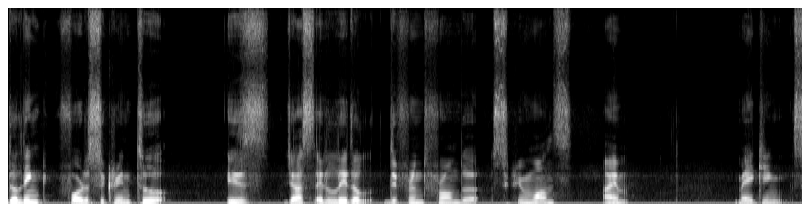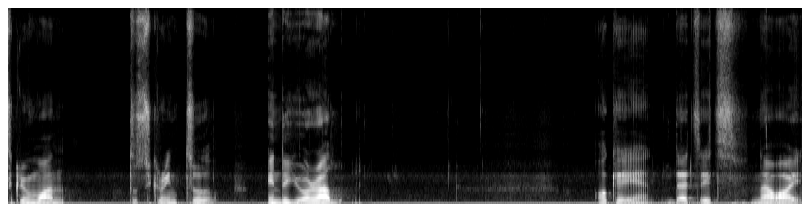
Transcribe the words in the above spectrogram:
The link for the screen 2 is just a little different from the screen ones. I'm making screen 1 to screen 2 in the URL. Okay, and that's it. Now I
